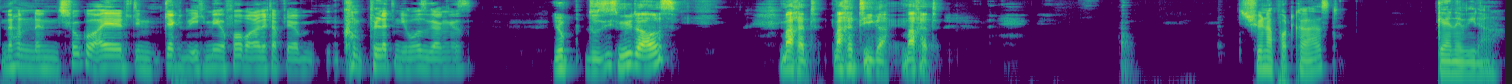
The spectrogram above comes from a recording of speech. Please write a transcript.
noch einen Schokoei, den Gag, den ich mega vorbereitet habe, der komplett in die Hose gegangen ist. Jupp, du siehst müde aus. Mach es, mach es, Tiger, mach es. Schöner Podcast. Gerne wieder.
